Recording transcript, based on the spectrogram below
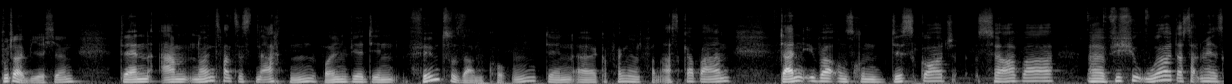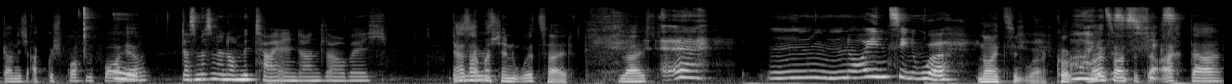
Butterbierchen. Denn am 29.08. wollen wir den Film zusammen gucken, den äh, Gefangenen von Azkaban. Dann über unseren Discord-Server. Äh, wie viel Uhr? Das hatten wir jetzt gar nicht abgesprochen vorher. Oh, das müssen wir noch mitteilen dann, glaube ich. Ja, sag mal Mhm. schnell eine Uhrzeit. Vielleicht Äh, 19 Uhr. 19 Uhr. Guck, Oh, jetzt ist es 29.08.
